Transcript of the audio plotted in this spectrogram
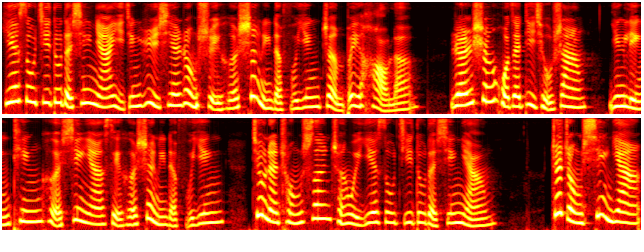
耶稣基督的新娘已经预先用水和圣灵的福音准备好了。人生活在地球上，因聆听和信仰水和圣灵的福音。就能重生，成为耶稣基督的新娘。这种信仰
